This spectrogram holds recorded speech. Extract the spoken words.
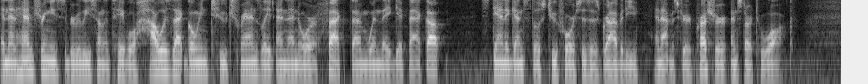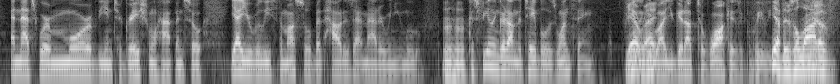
and that hamstring needs to be released on the table how is that going to translate and then or affect them when they get back up stand against those two forces as gravity and atmospheric pressure and start to walk and that's where more of the integration will happen. So, yeah, you release the muscle, but how does that matter when you move? Mm-hmm. Because feeling good on the table is one thing. Yeah, right. good while you get up to walk is a completely Yeah, there's a lot Yeah. of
